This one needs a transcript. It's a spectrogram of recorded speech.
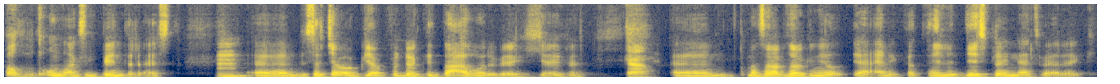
Bijvoorbeeld onlangs een Pinterest. Ehm, dus dat jou ook jouw producten daar worden weergegeven. Ja. Ehm, maar ze hebben ook een heel, ja, eigenlijk dat hele display-netwerk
